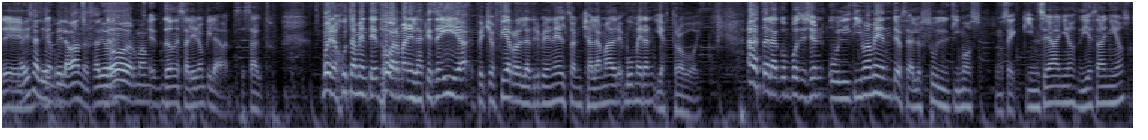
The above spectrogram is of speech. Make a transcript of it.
de... ahí salieron de- pila banda, salió Doberman. eh, Donde salieron pila bandas, exacto. Bueno, justamente Doberman es la que seguía, Pecho Fierro, La Triple Nelson, Chalamadre, Boomerang y Astro Boy. Hasta la composición últimamente, o sea, los últimos, no sé, 15 años, 10 años,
